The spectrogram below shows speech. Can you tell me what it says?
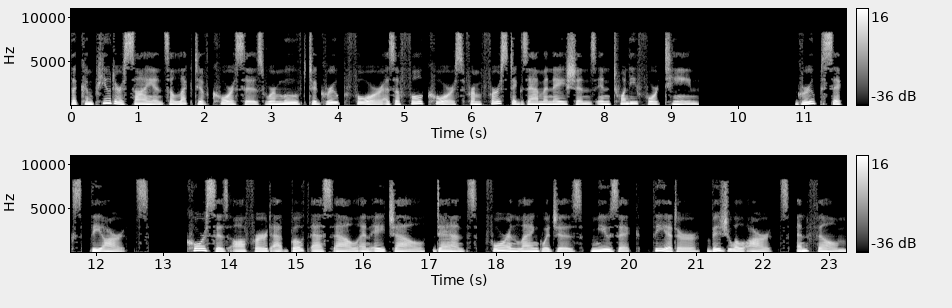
The computer science elective courses were moved to Group 4 as a full course from first examinations in 2014. Group 6, The Arts. Courses offered at both SL and HL, dance, foreign languages, music, theatre, visual arts, and film.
